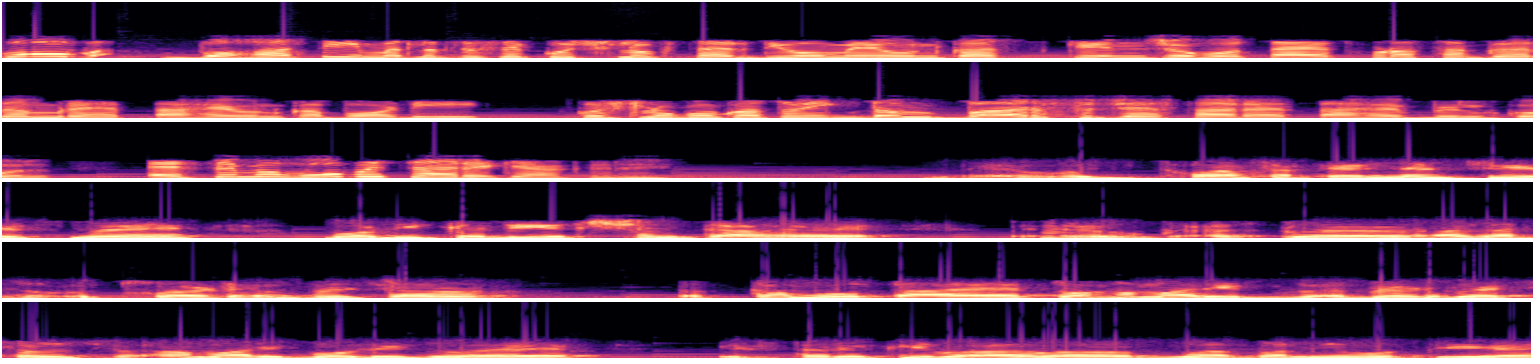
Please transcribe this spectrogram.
वो बहुत ही मतलब जैसे कुछ लोग सर्दियों में उनका स्किन जो होता है थोड़ा सा गर्म रहता है उनका बॉडी कुछ लोगों का तो एकदम बर्फ़ जैसा रहता है बिल्कुल। ऐसे में वो बेचारे क्या करें? थोड़ा सा टेंडेंसी इसमें बॉडी के रिएक्शन का है? अगर थोड़ा टेम्परेचर कम होता है तो हमारी ब्लड वेसल्स हमारी बॉडी जो है इस तरह की बनी होती है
